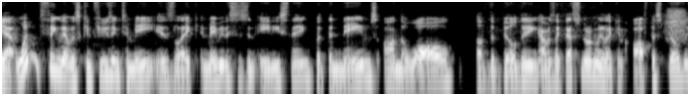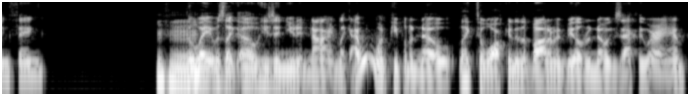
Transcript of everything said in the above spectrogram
Yeah, one thing that was confusing to me is like, and maybe this is an 80s thing, but the names on the wall of the building, I was like, that's normally like an office building thing. Mm-hmm. The way it was like, oh, he's in unit nine. Like, I wouldn't want people to know, like, to walk into the bottom and be able to know exactly where I am.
